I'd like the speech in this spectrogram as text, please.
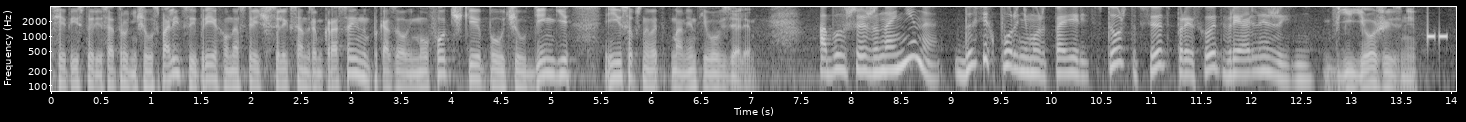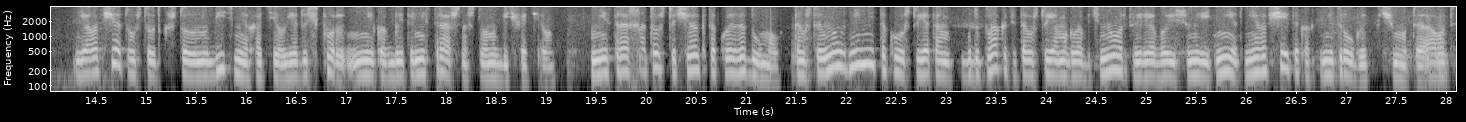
всей этой истории сотрудничал с полицией, приехал на встречу с Александром Красавиным, показал ему фоточки, получил деньги, и, собственно, в этот момент его взяли. А бывшая жена Нина до сих пор не может поверить в то, что все это происходит в реальной жизни. В ее жизни. Я вообще о том, что, что он убить меня хотел, я до сих пор, мне как бы это не страшно, что он убить хотел. Мне страшно то, что человек такое задумал. Потому что, ну, мне нет такого, что я там буду плакать от того, что я могла быть мертвой или я боюсь умереть. Нет, меня вообще это как-то не трогает почему-то. А вот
